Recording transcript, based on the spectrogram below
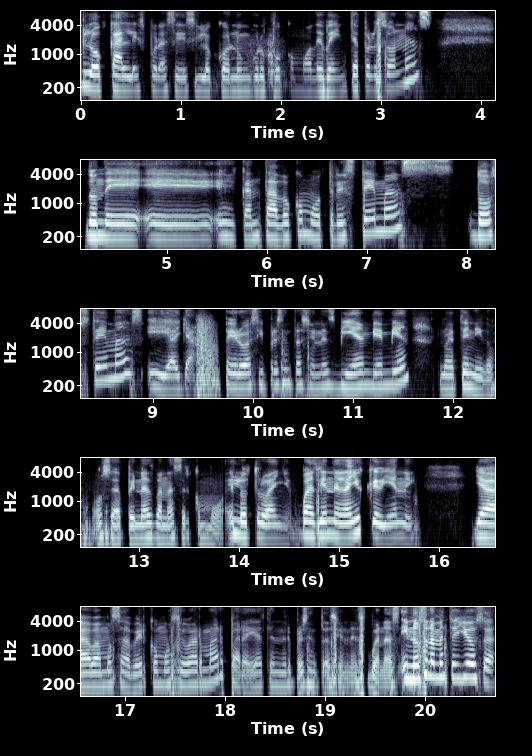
locales, por así decirlo, con un grupo como de 20 personas, donde he cantado como tres temas, dos temas y allá, pero así presentaciones bien, bien, bien, no he tenido, o sea, apenas van a ser como el otro año, más bien el año que viene ya vamos a ver cómo se va a armar para ya tener presentaciones buenas. Y no solamente yo, o sea,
